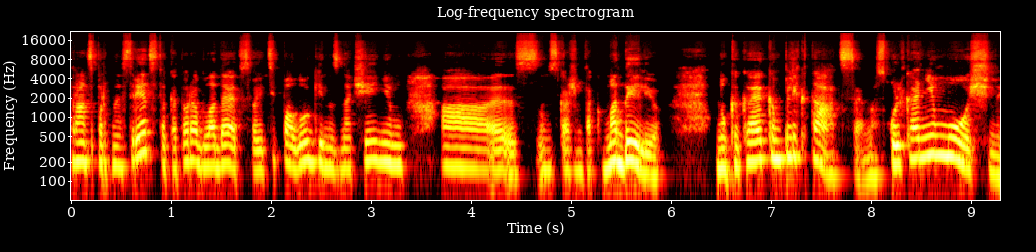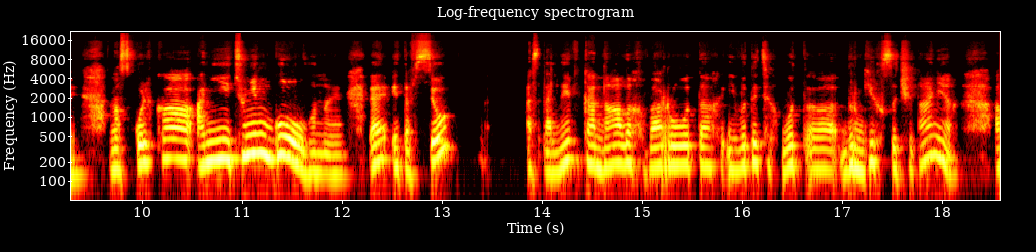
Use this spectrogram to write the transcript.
транспортное средство, которое обладает своей типологией, назначением, а, скажем так, моделью. Но какая комплектация, насколько они мощные, насколько они тюнингованы, да, это все остальные в каналах, воротах и вот этих вот э, других сочетаниях э,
